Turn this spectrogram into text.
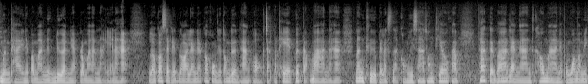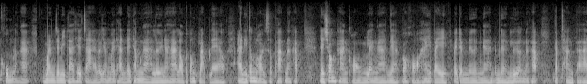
เมืองไทยในประมาณ 1 เดือนเนี่ยประมาณไหนนะฮะ แล้วก็เสร็จเรียบร้อยแล้วเนี่ยก็คงจะต้องเดินทางออกจากประเทศเพื่อกลับบ้านนะฮะนั่นคือเป็นลักษณะของวีซ่าท่องเที่ยวครับถ้าเกิดว่าแรงงานเข้ามาเนี่ยผมว่ามันไม่คุ้มหรอกฮะมันจะมีค่าใช้จ่ายแล้วยังไม่ทันได้ทำงานเลยนะฮะเราก็ต้องกลับแล้ว อันนี้ต้องรออีกสักพักนะครับในช่องทางของแรงงานเนี่ยก็ขอให้ไปไปดำเนินงานดำเนินเรื่องนะครับกับทางการ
